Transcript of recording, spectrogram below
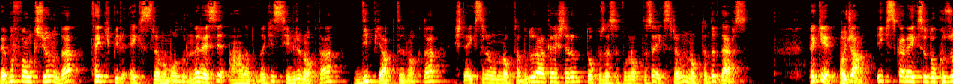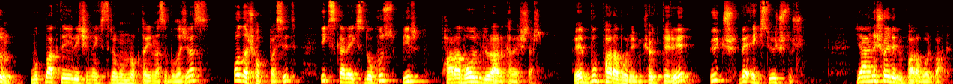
Ve bu fonksiyonun da tek bir ekstremum olur. Neresi? Aha da buradaki sivri nokta dip yaptığı nokta. İşte ekstremum nokta budur arkadaşlarım. 9'a 0 noktası ekstremum noktadır dersin. Peki hocam x kare eksi 9'un mutlak değeri için ekstremum noktayı nasıl bulacağız? O da çok basit. x kare eksi 9 bir paraboldür arkadaşlar. Ve bu parabolün kökleri 3 ve eksi 3'tür. Yani şöyle bir parabol bak.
